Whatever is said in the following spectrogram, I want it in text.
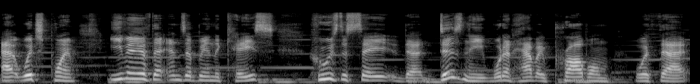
at which point, even if that ends up being the case, who's to say that Disney wouldn't have a problem with that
